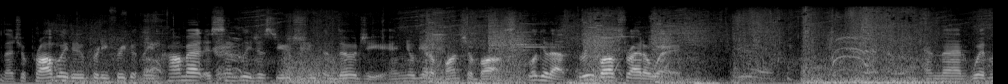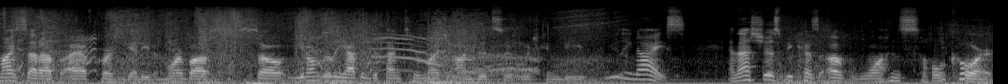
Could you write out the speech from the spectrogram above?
that you'll probably do pretty frequently in combat is simply just use Shuten Doji and you'll get a bunch of buffs. Look at that, three buffs right away. And then with my setup, I of course get even more buffs so you don't really have to depend too much on Jutsu, which can be really nice. And that's just because of one soul core.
